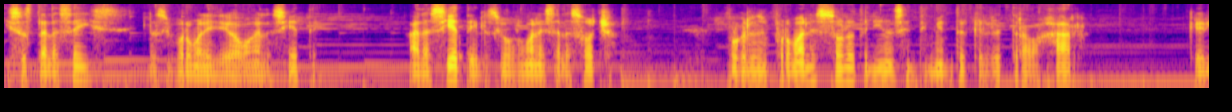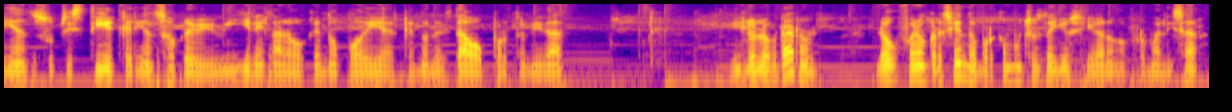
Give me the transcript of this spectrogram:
Hizo hasta las 6. Los informales llegaban a las 7 a las 7 y los informales a las 8. Porque los informales solo tenían el sentimiento de querer trabajar, querían subsistir, querían sobrevivir en algo que no podía, que no les daba oportunidad. Y lo lograron. Luego fueron creciendo porque muchos de ellos llegaron a formalizar.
